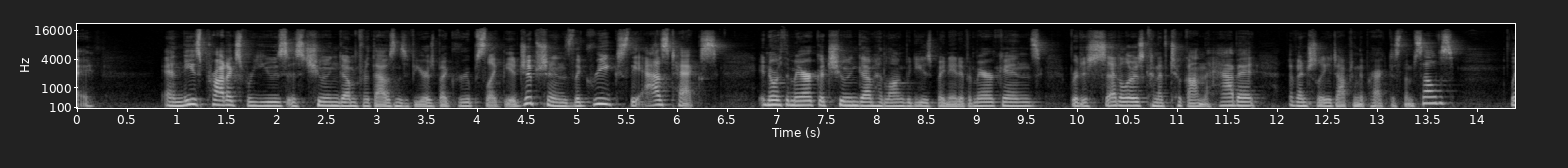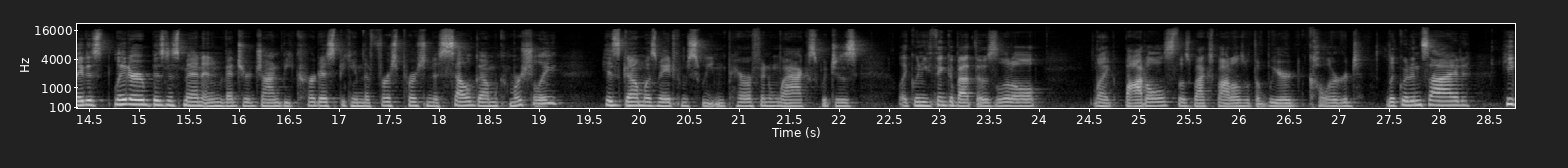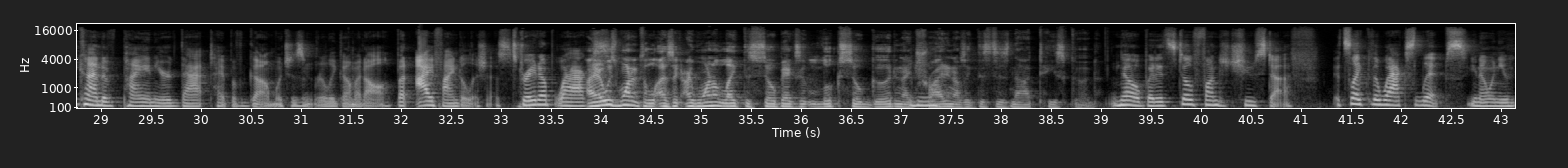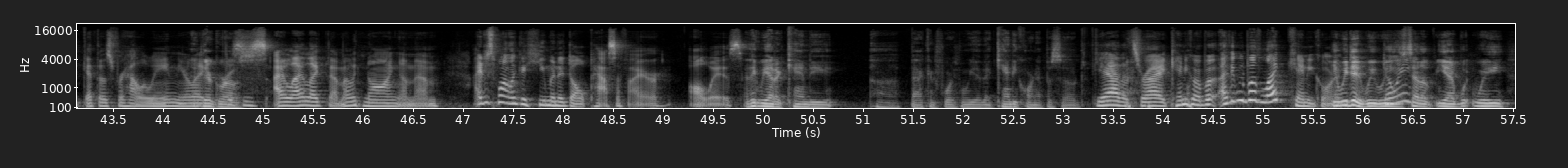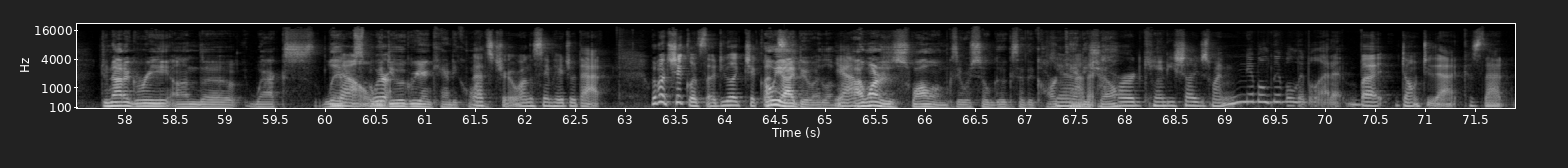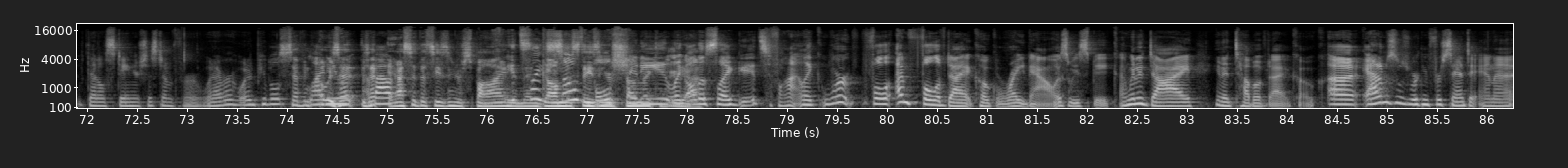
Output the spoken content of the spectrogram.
And these products were used as chewing gum for thousands of years by groups like the Egyptians, the Greeks, the Aztecs. In North America, chewing gum had long been used by Native Americans. British settlers kind of took on the habit, eventually adopting the practice themselves. Latest, later, businessman and inventor John B. Curtis became the first person to sell gum commercially. His gum was made from sweetened paraffin wax, which is like when you think about those little like bottles, those wax bottles with the weird colored liquid inside. He kind of pioneered that type of gum, which isn't really gum at all, but I find delicious. Straight up wax. I always wanted to. I was like, I want to like this so bad because it looks so good, and I Mm-hmm. tried it, and I was like, this does not taste good. no, but it's still fun to chew stuff. It's like the wax lips, you know, when you get those for Halloween. You're like, They're gross. This is I, I like them. I like gnawing on them. I just want like a human adult pacifier always. I think we had a candy uh, back and forth when we had that candy corn episode. Yeah, that's right. Candy corn. But I think we both like candy corn. Yeah, we did. We we, we? set up. Yeah, we, we do not agree on the wax lips, No, but we do agree on candy corn. That's true. We're on the same page with that. What about chiclets though? Do you like chiclets? oh yeah, I do. I love Yeah. it. I wanted to swallow them because they were so good because they had the hard Yeah, candy that shell. hard candy shell. You just want to nibble, nibble, nibble at it, but don't do that because that that'll stain your system for whatever. What did people Seven. lie Oh, is that is about? that acid that stays in your spine and then like gum so that stays in your stomach? Like Yeah. all this, like it's fine. Like we're full. I'm full of Diet Coke right now as we speak. I'm gonna die in a tub of Diet Coke. Uh, Adams was working for Santa Anna,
